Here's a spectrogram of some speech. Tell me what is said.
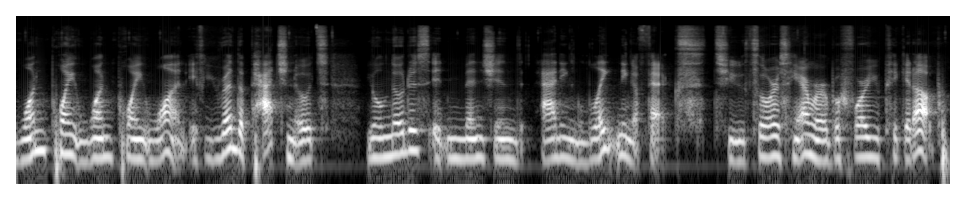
1.1.1. If you read the patch notes, you'll notice it mentioned adding lightning effects to Thor's hammer before you pick it up.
